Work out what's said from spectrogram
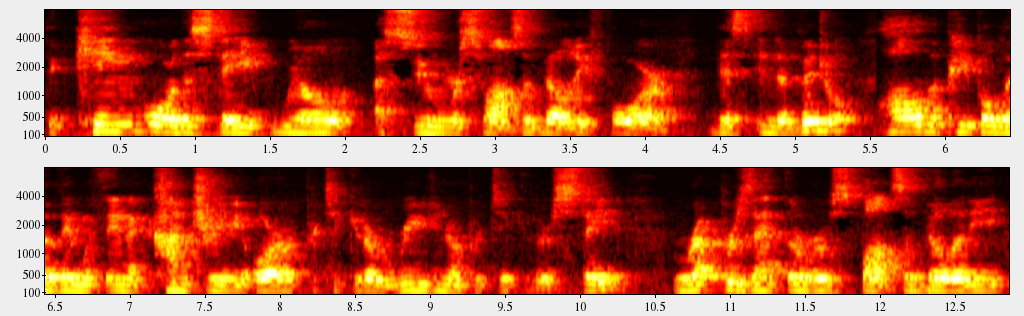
the king or the state will assume responsibility for this individual. All the people living within a country or a particular region or particular state represent the responsibility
